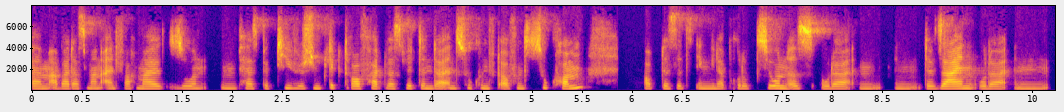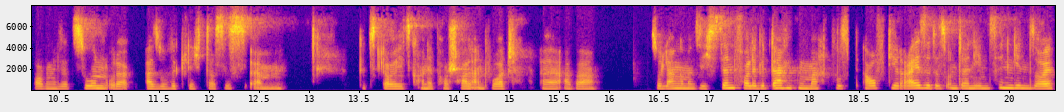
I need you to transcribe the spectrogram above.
ähm, aber dass man einfach mal so einen perspektivischen Blick drauf hat, was wird denn da in Zukunft auf uns zukommen, ob das jetzt irgendwie in der Produktion ist oder in, in Design oder in Organisationen oder also wirklich, dass es ähm, gibt es, glaube ich, jetzt keine Pauschalantwort. Äh, aber solange man sich sinnvolle Gedanken macht, wo es auf die Reise des Unternehmens hingehen soll,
